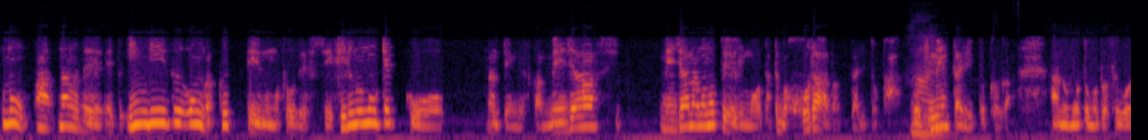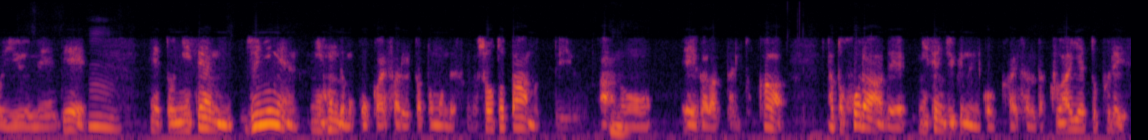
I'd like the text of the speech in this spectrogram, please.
も、あ、なので、えっと、インディーズ音楽っていうのもそうですし、フィルムも結構、なんていうんですか、メジャーし、メジャーなものというよりも、例えばホラーだったりとか、い。ドキュメンタリーとかが、あの、もともとすごい有名で、うん。えっと、2012年、日本でも公開されたと思うんですけど、ショートタームっていう、あの、映画だったりとか、あと、ホラーで2019年に公開されたクワイエットプレイス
